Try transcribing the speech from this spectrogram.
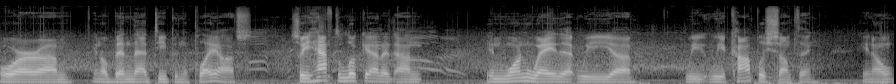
or um, you know, been that deep in the playoffs. So you have to look at it on, in one way that we uh, we we accomplished something, you know.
